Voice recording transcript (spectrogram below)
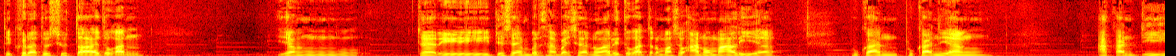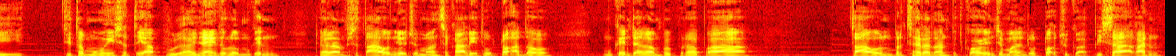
300 juta. Itu kan yang dari Desember sampai Januari itu kan termasuk anomali ya. Bukan bukan yang akan di, ditemui setiap bulannya itu loh. Mungkin dalam setahun ya cuma sekali tutok atau mungkin dalam beberapa tahun perjalanan Bitcoin cuma itu tok juga bisa kan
